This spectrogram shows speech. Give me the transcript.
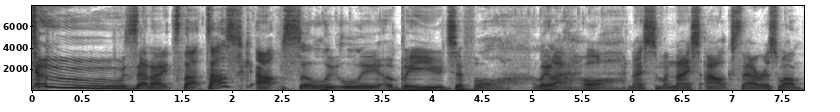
Two Zenytes that task. Absolutely beautiful. Look at that. Oh, nice, some nice alks there as well.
